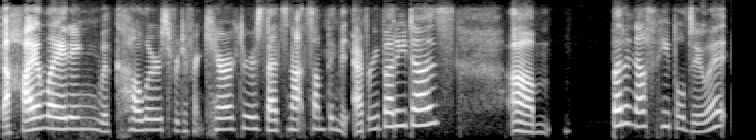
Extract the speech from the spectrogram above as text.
the highlighting with colors for different characters that's not something that everybody does um, but enough people do it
